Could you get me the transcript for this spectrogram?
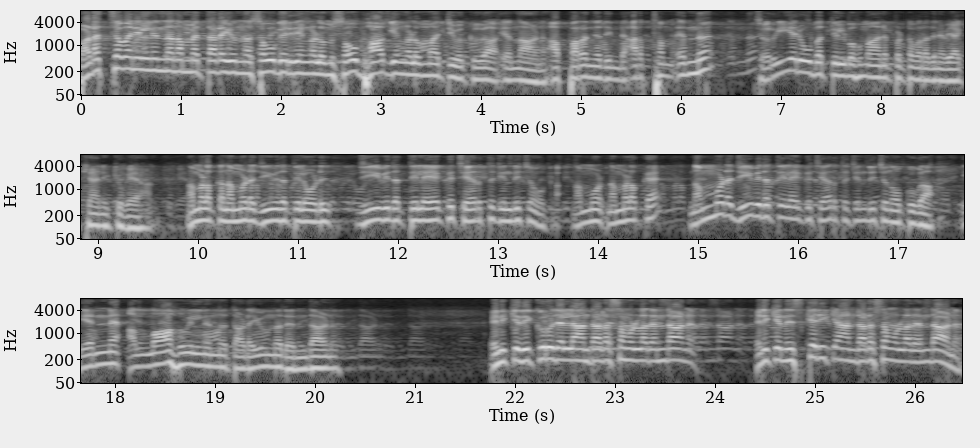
പടച്ചവനിൽ നിന്ന് നമ്മെ തടയുന്ന സൗകര്യങ്ങളും സൗഭാഗ്യങ്ങളും മാറ്റിവെക്കുക എന്നാണ് ആ പറഞ്ഞതിന്റെ അർത്ഥം എന്ന് ചെറിയ രൂപത്തിൽ ബഹുമാനപ്പെട്ടവർ അതിനെ വ്യാഖ്യാനിക്കുകയാണ്. നമ്മളൊക്കെ നമ്മുടെ ജീവിതത്തിലോട് ജീവിതത്തിലേക്ക് ചേർത്ത് ചിന്തിച്ചു നോക്കുക. നമ്മ നമ്മളൊക്കെ നമ്മുടെ ജീവിതത്തിലേക്ക് ചേർത്ത് ചിന്തിച്ചു നോക്കുക. എന്നെ അള്ളാഹുവിൽ നിന്ന് തടയുന്നത് എന്താണ്? എനിക്ക് ദിക്റു ചെല്ലാൻ തടസ്സമുള്ളത് എന്താണ്? എനിക്ക് നിസ്കരിക്കാൻ തടസ്സമുള്ളത് എന്താണ്?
